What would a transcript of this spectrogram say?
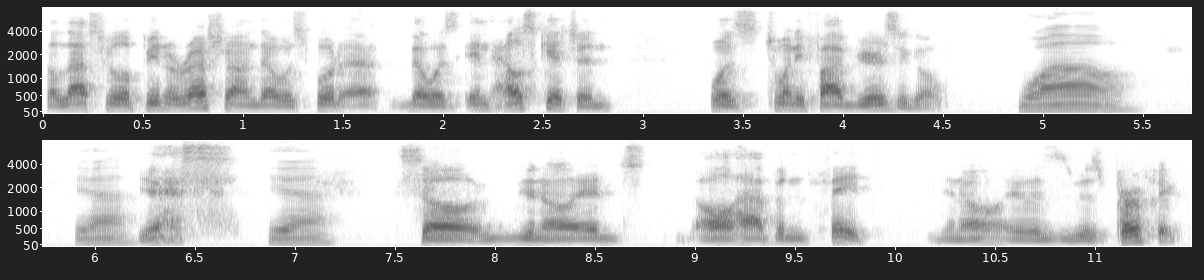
the last Filipino restaurant that was put uh, that was in Hell's Kitchen was 25 years ago. Wow. Yeah. Yes. Yeah. So you know, it's all happened fate you know, it was it was perfect.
